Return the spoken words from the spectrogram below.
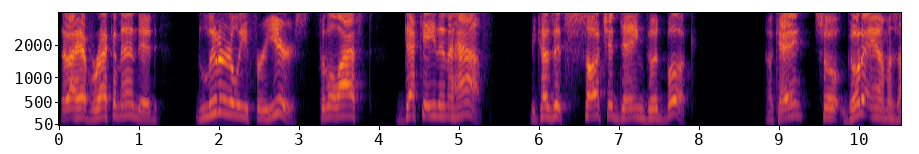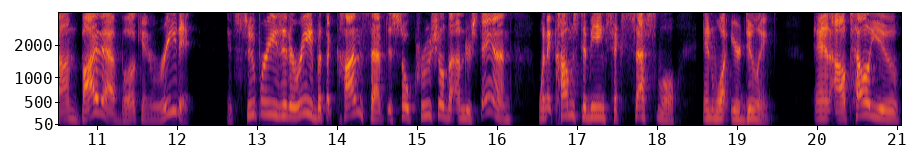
that I have recommended literally for years, for the last decade and a half. because it's such a dang good book. Okay. So go to Amazon, buy that book and read it. It's super easy to read, but the concept is so crucial to understand when it comes to being successful in what you're doing. And I'll tell you,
